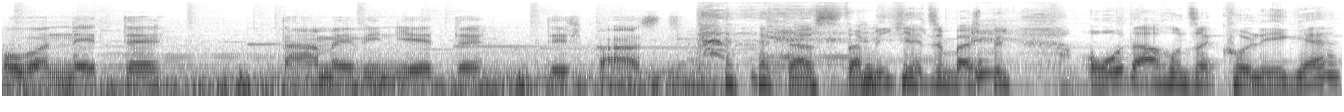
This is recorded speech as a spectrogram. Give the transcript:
Aber nette Dame Vignette, das passt. dass der Michael zum Beispiel oder auch unser Kollege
